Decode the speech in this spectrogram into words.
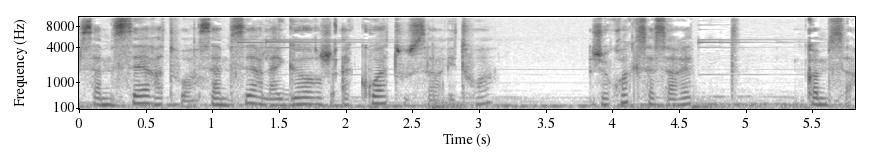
Ça me sert à toi. Ça me sert la gorge. À quoi tout ça? Et toi? Je crois que ça s'arrête comme ça.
